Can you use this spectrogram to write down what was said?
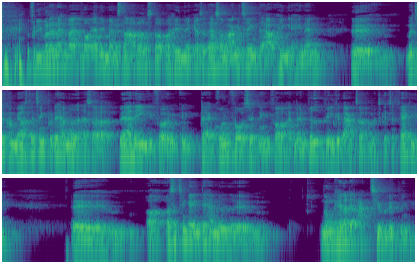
Fordi hvordan er, hvor, hvor er det, man starter og stopper hen? Ikke? Altså, der er så mange ting, der er afhængige af hinanden. Øh, men så kommer jeg også til at tænke på det her med, altså, hvad er det egentlig for en, en der er grundforudsætningen for, at man ved, hvilke værktøjer man skal tage fat i. Øh, og, og så tænker jeg ind det her med, øh, nogen kalder det aktiv lytning.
